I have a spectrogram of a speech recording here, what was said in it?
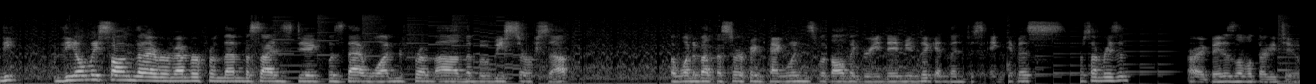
The the only song that I remember from them besides Dig was that one from uh, the movie Surf's Up. The one about the surfing penguins with all the Green Day music and then just Incubus for some reason. Alright, Beta's level 32.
